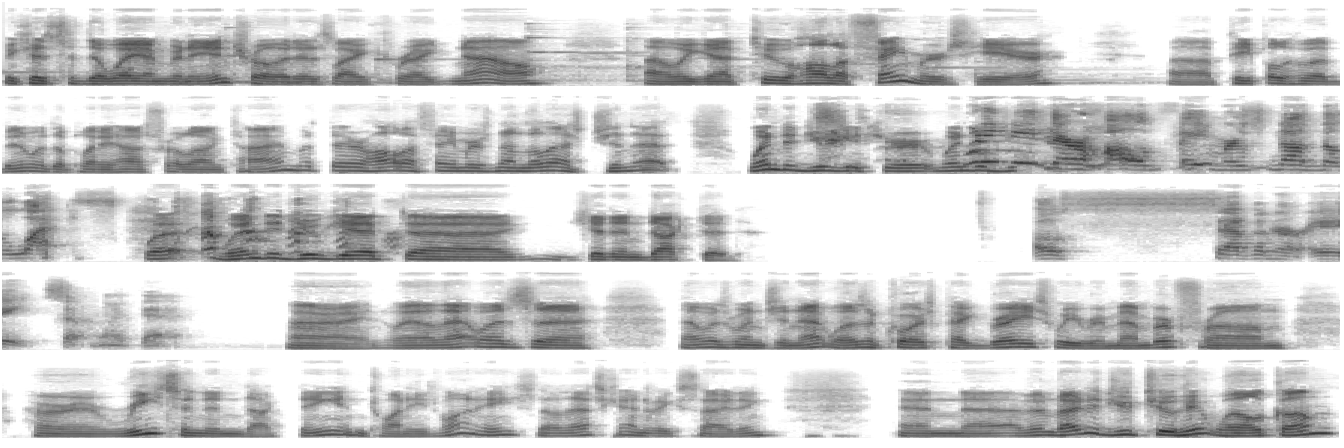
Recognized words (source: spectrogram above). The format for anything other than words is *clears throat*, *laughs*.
because the way I'm going to intro it is like right now, uh, we got two Hall of Famers here, uh, people who have been with the Playhouse for a long time, but they're Hall of Famers nonetheless. Jeanette, when did you get your? When what did do you mean they're Hall of Famers nonetheless? when, when did you get uh, get inducted? *laughs* Oh, seven or eight, something like that. All right. Well, that was uh, that was when Jeanette was, of course, Peg Brace. We remember from her recent inducting in 2020. So that's kind of exciting. And uh, I've invited you to here. Welcome.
